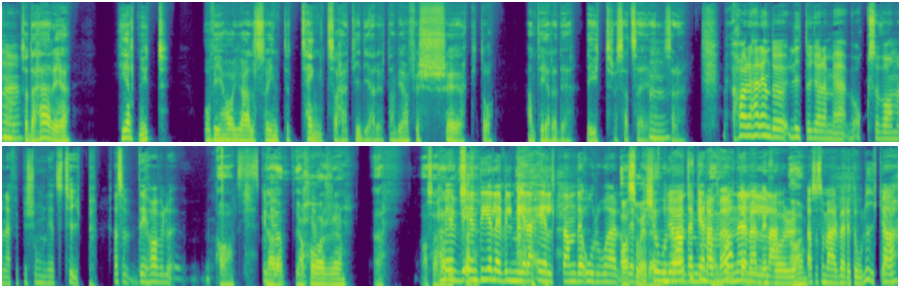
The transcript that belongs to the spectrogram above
Mm. Så det här är helt nytt och vi har ju alltså inte tänkt så här tidigare, utan vi har försökt att hantera det, det yttre, så att säga. Mm. Har det här ändå lite att göra med också vad man är för personlighetstyp? Alltså, det har väl... Ja, jag, jag, jag har... eh, Alltså här, Men en del är väl mera ältande, oroade Ja, så är det. personer, jag andra tycker mer man möter människor Ja. alltså, som är väldigt olika.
